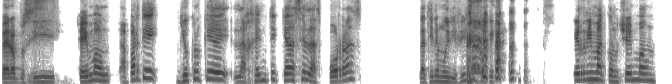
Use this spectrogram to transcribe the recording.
pero pues sí, aparte, yo creo que la gente que hace las porras la tiene muy difícil porque ¿qué rima con Sheinbaum?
